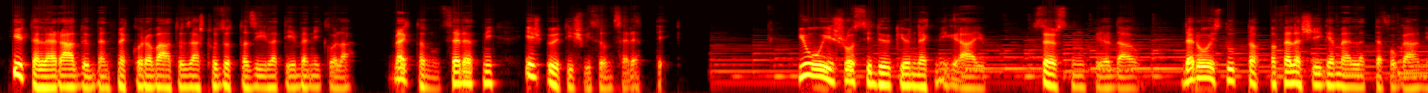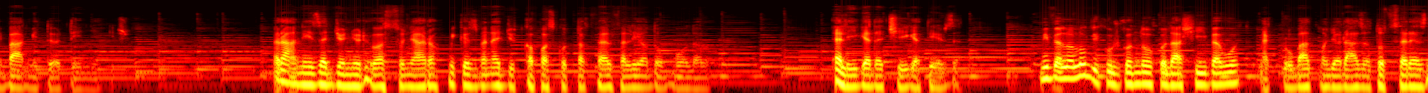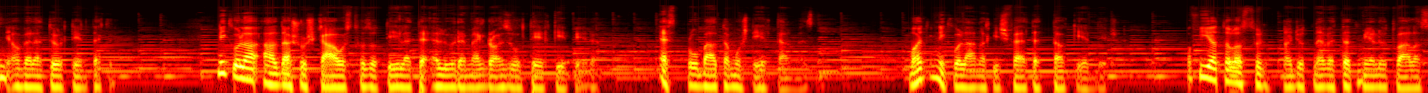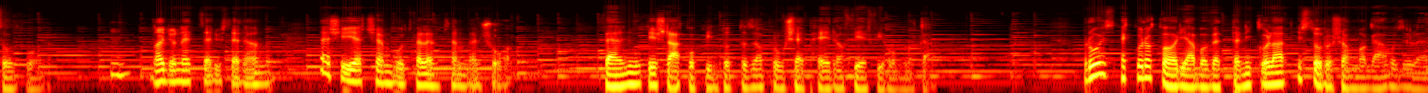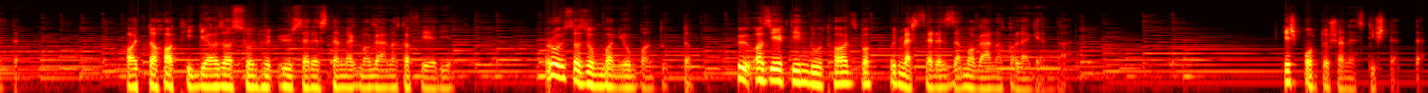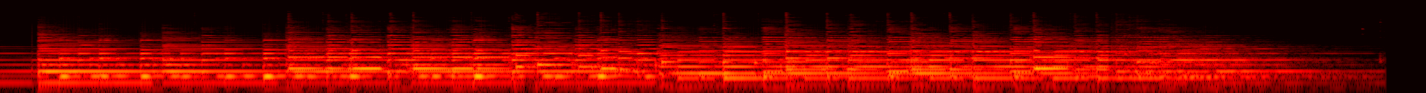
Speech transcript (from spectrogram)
Hirtelen rádöbbent, mekkora változást hozott az életében Nikola. Megtanult szeretni, és őt is viszont szerették. Jó és rossz idők jönnek még rájuk. Thurston például, de Royce tudta, a felesége mellette fog állni, bármi történjék is. Ránézett gyönyörű asszonyára, miközben együtt kapaszkodtak felfelé a domboldalon. Elégedettséget érzett. Mivel a logikus gondolkodás híve volt, megpróbált magyarázatot szerezni a vele történtekre. Nikola áldásos káoszt hozott élete előre megrajzolt térképére. Ezt próbálta most értelmezni. Majd Nikolának is feltette a kérdést. A fiatalasszony nagyot nevetett, mielőtt válaszolt volna. Hm, nagyon egyszerű szerelme, esélyed sem volt velem szemben soha. Felnőtt és rákoppintott az apró sebb helyre a férfi homlokán. Royce ekkor a karjába vette Nikolát, és szorosan magához ölelte. Hagyta hat higgye az asszony, hogy ő szerezte meg magának a férjét. Royce azonban jobban tudta. Ő azért indult harcba, hogy megszerezze magának a legendát. És pontosan ezt is tette.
